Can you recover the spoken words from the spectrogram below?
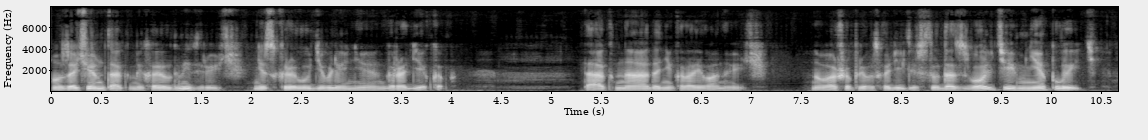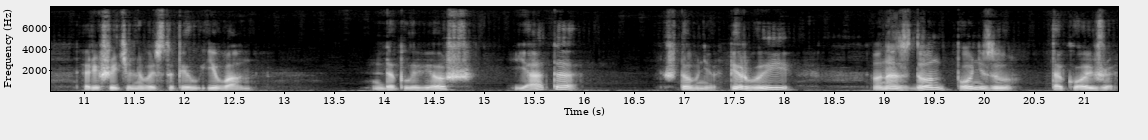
«Ну зачем так, Михаил Дмитриевич?» — не скрыл удивления Городеков. «Так надо, Николай Иванович. Но ваше превосходительство, дозвольте мне плыть», — решительно выступил Иван. «Доплывешь? Я-то? Что мне, впервые? У нас дон понизу такой же.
